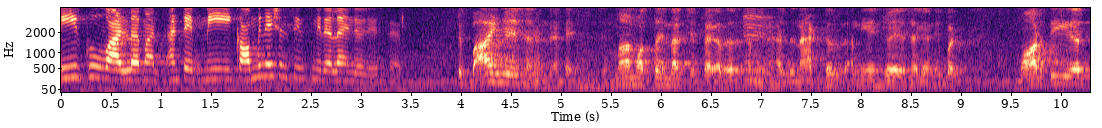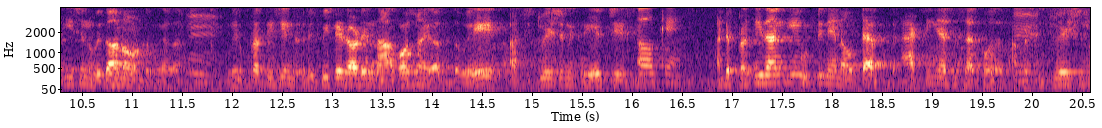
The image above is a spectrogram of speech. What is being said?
మీకు వాళ్ళ అంటే మీ కాంబినేషన్ సీన్స్ మీరు ఎలా ఎంజాయ్ చేశారు? అంటే బాగా ఎంజాయ్ చేశానండి. అంటే సినిమా మొత్తం ఇందాక చెప్పా కదా యాజ్ అన్ యాక్టర్ అన్ని ఎంజాయ్ చేశా కానీ బట్ మారుతి గారు తీసిన విధానం ఉంటుంది కదా. మీరు ప్రతి సీన్ రిపీటెడ్ ఆడియన్ నా కోసమే కాదు ద వే ఆ సిచ్యువేషన్ క్రియేట్ చేసి ఓకే. అంటే ప్రతిదానికి ఉట్టి నేను అవుట్ యాక్టింగ్ చేస్తే సరిపోదు. అక్కడ సిచ్యువేషన్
